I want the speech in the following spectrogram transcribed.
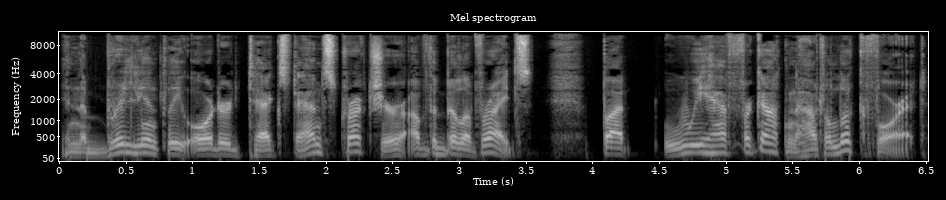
in the brilliantly ordered text and structure of the Bill of Rights, but we have forgotten how to look for it.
